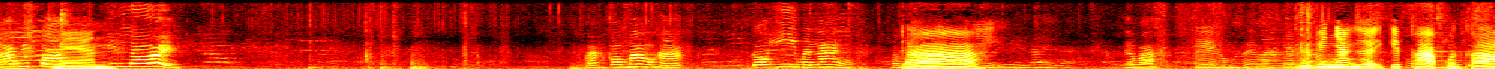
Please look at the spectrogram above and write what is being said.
อะพี่ป๋องแม่นกินเลยมาป้าเมาฮะเก้าอี้มานั่งจ้า แต่ว่าเจ๊ลุงใส่ว่าเจ๊บ่เป็นหยังเอ่ยเก็บภาพก่อนค่ะ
